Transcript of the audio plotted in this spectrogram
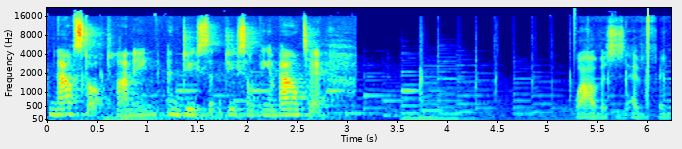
now start planning and do do something about it wow, this is everything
